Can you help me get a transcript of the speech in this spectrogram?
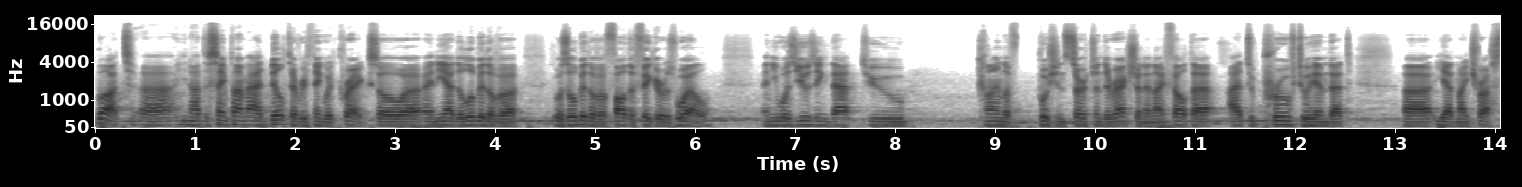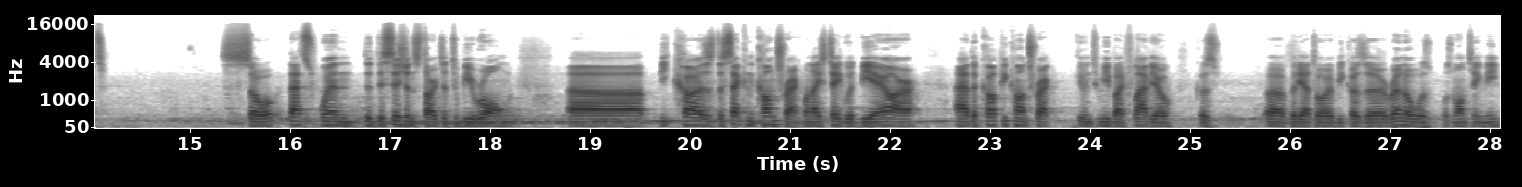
but uh, you know, at the same time, I had built everything with Craig. So, uh, and he had a little bit of a, he was a little bit of a father figure as well, and he was using that to kind of push in certain direction. And I felt that I had to prove to him that uh, he had my trust. So that's when the decision started to be wrong, uh, because the second contract, when I stayed with BAR, I had a copy contract given to me by Flavio, because uh, Briatore, because uh, Renault was, was wanting me,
